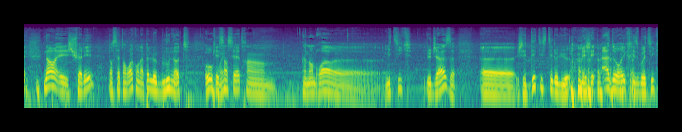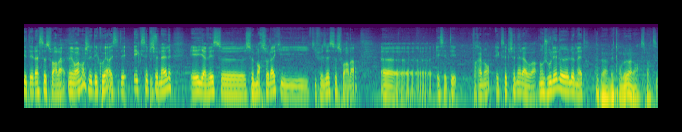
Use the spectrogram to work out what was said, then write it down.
non, et je suis allé dans cet endroit qu'on appelle le Blue Note, Oh, qui est ouais. censé être un, un endroit mythique du jazz. Euh, j'ai détesté le lieu, mais j'ai adoré Chris Botti qui était là ce soir-là. Mais vraiment, je l'ai découvert et c'était exceptionnel. Et il y avait ce, ce morceau-là qui, qui faisait ce soir-là. Euh, et c'était vraiment exceptionnel à voir. Donc je voulais le, le mettre. Eh ben, mettons-le alors, c'est parti.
